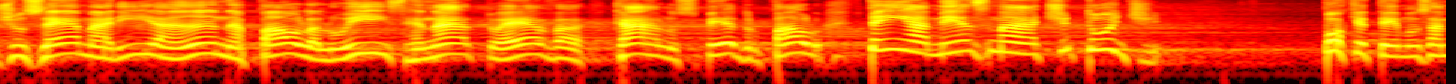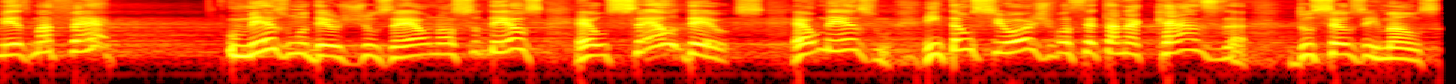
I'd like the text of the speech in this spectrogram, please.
José, Maria, Ana, Paula, Luiz, Renato, Eva, Carlos, Pedro, Paulo tenha a mesma atitude. Porque temos a mesma fé. O mesmo Deus de José é o nosso Deus, é o seu Deus, é o mesmo. Então, se hoje você está na casa dos seus irmãos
